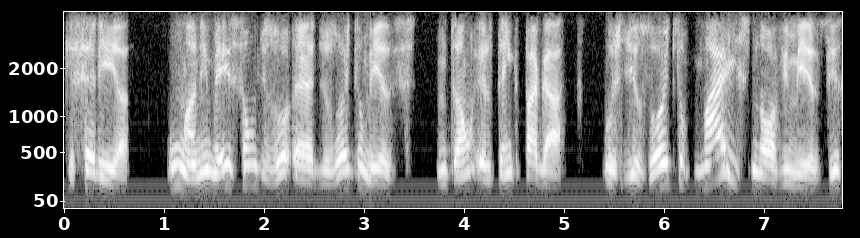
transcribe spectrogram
que seria um ano e meio, são 18 é, meses. Então, ele tem que pagar os 18 mais nove meses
